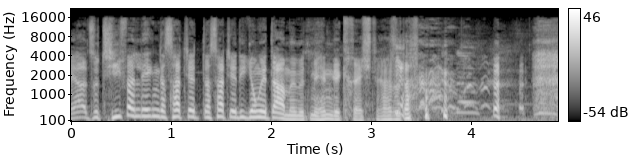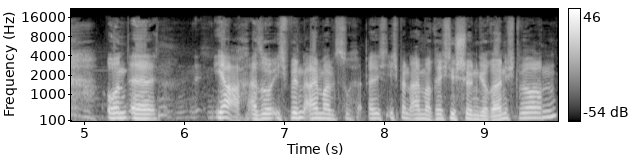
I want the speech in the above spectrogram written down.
Ja, also tiefer legen, das hat ja, das hat ja die junge Dame mit mir hingekriegt. Also das und äh, ja, also ich bin einmal, zu- ich, ich bin einmal richtig schön geröntgt worden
